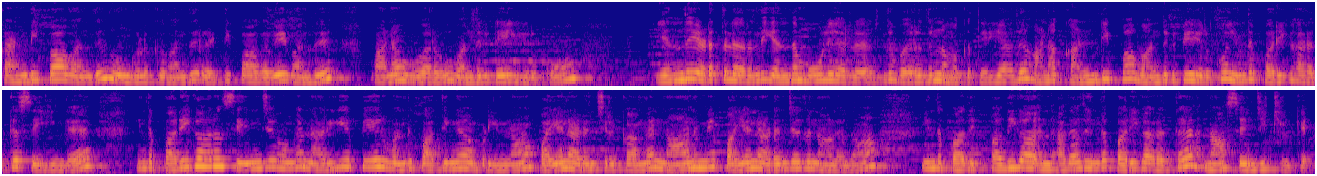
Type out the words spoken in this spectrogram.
கண்டிப்பாக வந்து உங்களுக்கு வந்து ரெட்டிப்பாகவே வந்து பண வரவு வந்துக்கிட்டே இருக்கும். எந்த இடத்துல இருந்து எந்த மூலையிலேருந்து வருதுன்னு நமக்கு தெரியாது. ஆனால் கண்டிப்பாக வந்துக்கிட்டே இருக்கும். இந்த பரிகாரத்தை செய்யுங்க. இந்த பரிகாரம் செஞ்சவங்க நிறைய பேர் வந்து பார்த்திங்க அப்படின்னா பயன் அடைஞ்சிருக்காங்க. நானுமே பயன் அடைஞ்சதுனால தான் இந்த பதி பதிகா அதாவது இந்த பரிகாரத்தை நான் செஞ்சிட்ருக்கேன்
